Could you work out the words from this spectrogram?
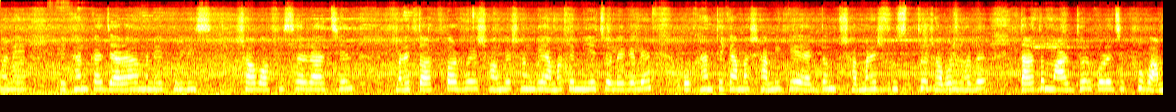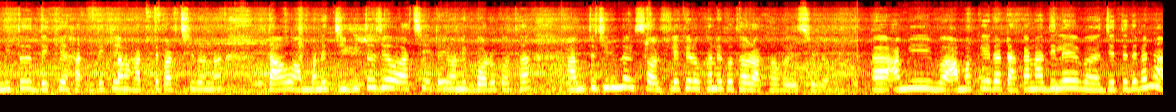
মানে এখানকার যারা মানে পুলিশ সব অফিসাররা আছেন মানে তৎপর হয়ে সঙ্গে সঙ্গে আমাকে নিয়ে চলে গেলেন। ওখান থেকে আমার স্বামীকে একদম মানে সুস্থ সবলভাবে, তারা তো মারধর করেছে, খুব আমি তো দেখে দেখলাম, হাঁটতে পারছিল না। তাও মানে জীবিত যেও আছে এটাই অনেক বড় কথা। আমি তো চিনি না ওই সল্ট লেকের ওখানে কোথাও রাখা হয়েছিল। আমি আমাকে এরা টাকা না দিলে যেতে দেবে না।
